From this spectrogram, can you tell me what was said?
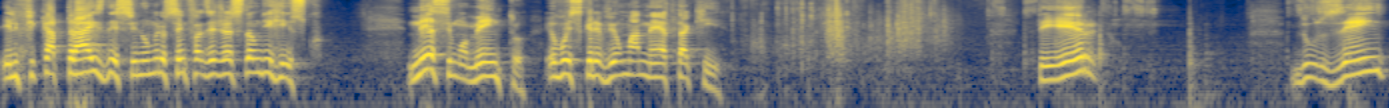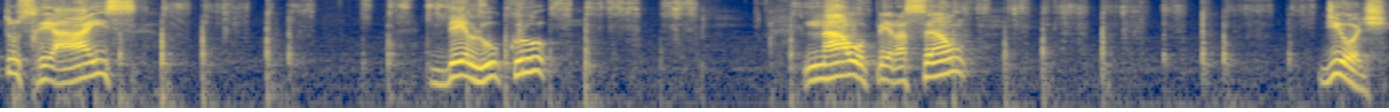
ele fica atrás desse número sem fazer gestão de risco. Nesse momento, eu vou escrever uma meta aqui. Ter 200 reais de lucro na operação de hoje.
